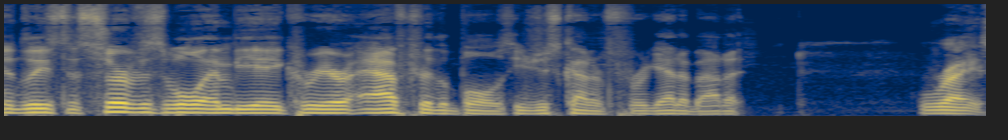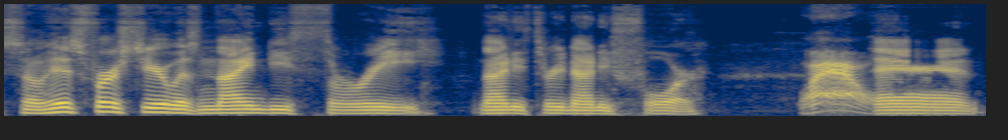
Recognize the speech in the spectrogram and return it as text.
at least a serviceable NBA career after the Bulls. You just kind of forget about it. right so his first year was 93 93 94 Wow. and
